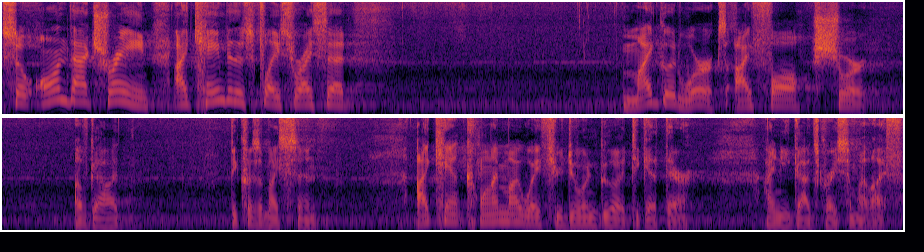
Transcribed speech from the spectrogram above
So on that train, I came to this place where I said, My good works, I fall short of God because of my sin. I can't climb my way through doing good to get there. I need God's grace in my life.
